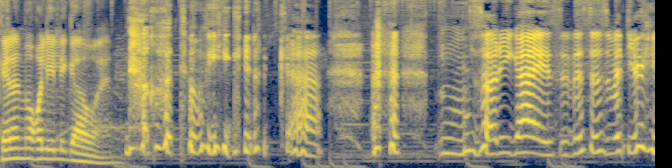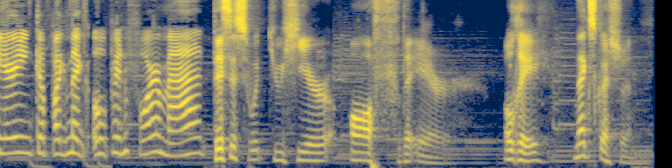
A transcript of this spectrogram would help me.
kailan mo ako liligawan? Naku, tumigil ka. mm, sorry guys, this is what you're hearing kapag nag-open format. This is what you hear off the air. Okay, next question.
